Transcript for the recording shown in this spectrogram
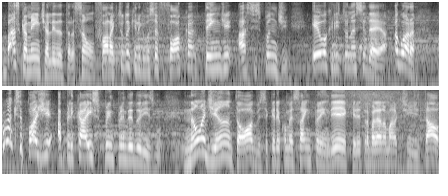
Basicamente, a lei da atração fala que tudo aquilo que você foca tende a se expandir. Eu acredito nessa ideia. Agora, como é que você pode aplicar isso para o empreendedorismo? Não adianta, óbvio, você querer começar a empreender, querer trabalhar na marketing digital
